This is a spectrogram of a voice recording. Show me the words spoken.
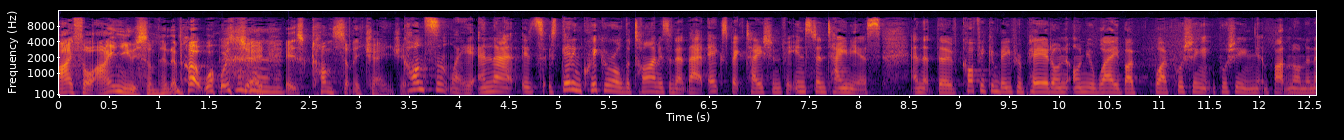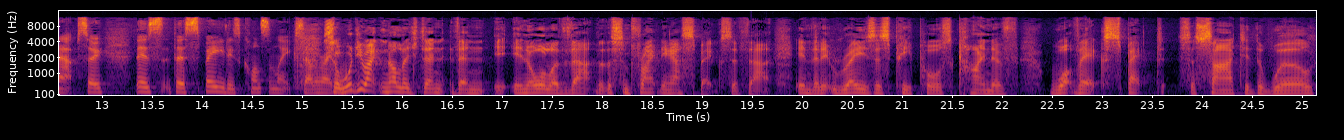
I thought I knew something about what was changing. it's constantly changing. constantly and that it's, it's getting quicker all the time isn't it that expectation for instantaneous and that the coffee can be prepared on, on your way by, by pushing pushing a button on an app. So there's the speed is constantly accelerating. So would you acknowledge then, then in all of that, that there's some frightening aspects of that, in that it raises people's kind of what they expect society, the world,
